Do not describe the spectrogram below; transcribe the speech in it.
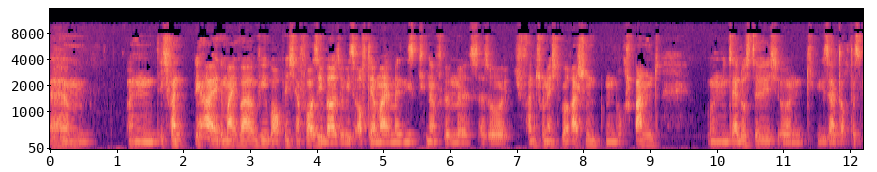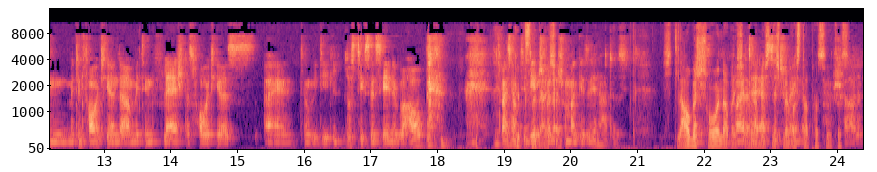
ähm, und ich fand, ja, allgemein war irgendwie überhaupt nicht hervorsehbar, so wie es oft ja mal in diesen Kinderfilmen ist. Also ich fand schon echt überraschend und auch spannend. und sehr lustig und wie gesagt auch das mit den Faultieren da, mit den Flash, das Faultier ist äh, irgendwie die lustigste Szene überhaupt. ich weiß nicht, ob du den Trailer schon mal gesehen hattest. Ich glaube Weil schon, aber ich erinnere mich nicht mehr, was da passiert ist. Schade.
